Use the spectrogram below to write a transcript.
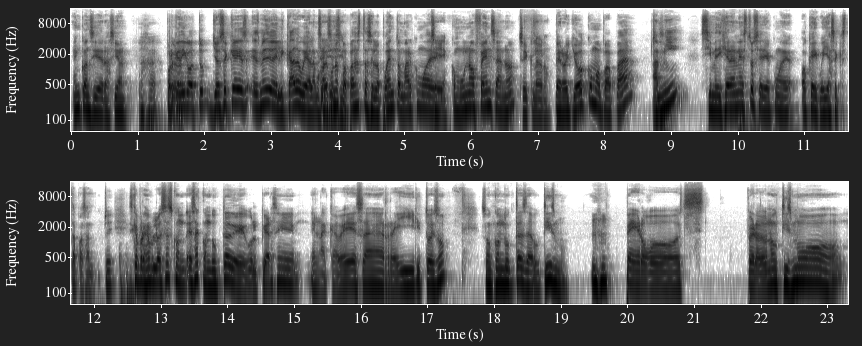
en consideración. Ajá. Porque Pero- digo, tú, yo sé que es, es medio delicado, güey. A lo mejor Sí, algunos sí. papás hasta se lo pueden tomar como de, como una ofensa, ¿no? Sí, claro. Pero yo como papá, a mí, si me dijeran esto, sería como de, ok, güey, ya sé qué está pasando. Sí. Es que, por ejemplo, esas con- esa conducta de golpearse en la cabeza, reír y todo eso, son conductas de autismo. Pero de un autismo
